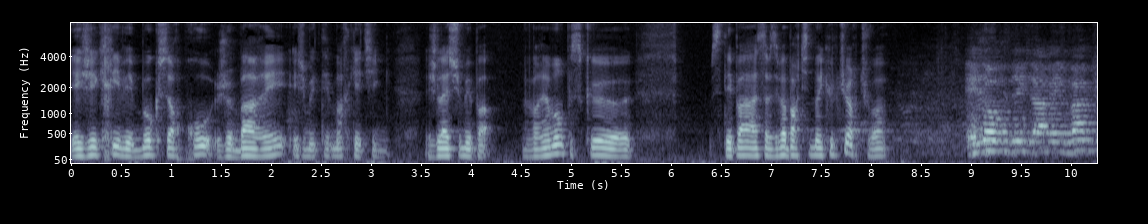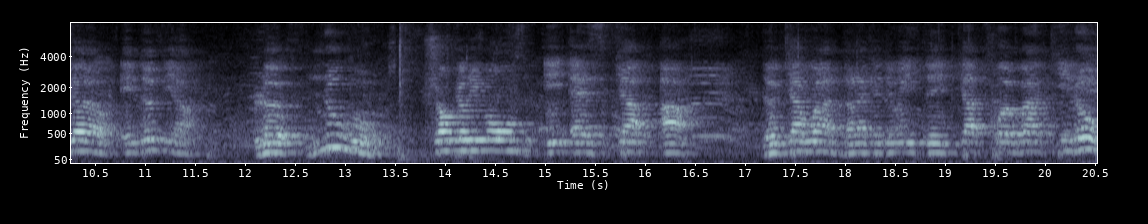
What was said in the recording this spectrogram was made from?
Et j'écrivais boxeur pro, je barrais et je mettais marketing. Je l'assumais pas. Vraiment parce que c'était pas, ça faisait pas partie de ma culture, tu vois. est donc déclaré vainqueur et devient le nouveau champion du monde ISKA de Kawan dans la catégorie des 80 kilos.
